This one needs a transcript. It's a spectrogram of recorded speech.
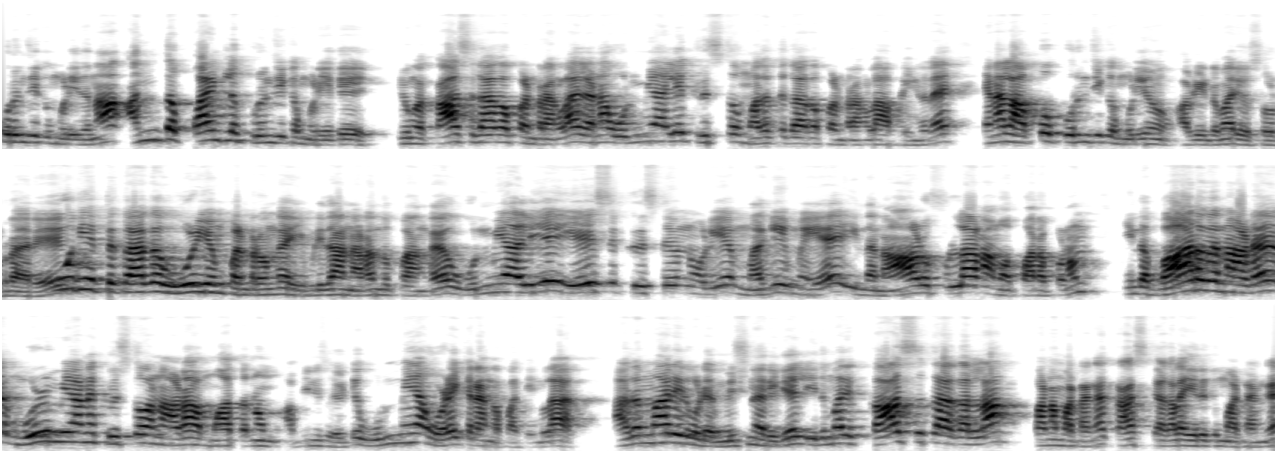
புரிஞ்சுக்க முடியுதுன்னா அந்த பாயிண்ட்ல புரிஞ்சுக்க முடியுது. இவங்க காசுக்காக பண்றாங்களா இல்லைன்னா உண்மையாலேயே கிறிஸ்தவ மதத்துக்காக பண்றாங்களா அப்படிங்கறத என்னால அப்போ புரிஞ்சுக்க முடியும் அப்படின்ற மாதிரி இவர் சொல்றாரு. ஊதியத்துக்காக ஊழியம் பண்றவங்க இப்படிதான் நடந்துப்பாங்க. உண்மையாலேயே இயேசு கிறிஸ்துவனுடைய மகிமையை இந்த நாடு ஃபுல்லா நாம பரப்பணும். இந்த பாரத நாடை முழுமையான கிறிஸ்தவ நாடா மாத்தணும் அப்படின்னு சொல்லிட்டு உண்மையா உழைக்கிறாங்க பாத்தீங்களா? அத மாதிரி இவருடைய மிஷினரிகள் இது மாதிரி காசுக்காக எல்லாம் பண்ண மாட்டாங்க. காசுக்காக எல்லாம் இருக்க மாட்டாங்க.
